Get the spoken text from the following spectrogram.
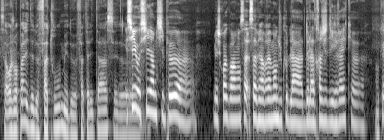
Ça rejoint pas l'idée de fatum et de fatalitas et de... Si aussi un petit peu, euh, mais je crois que vraiment ça, ça, vient vraiment du coup de la, de la tragédie grecque. Euh. Ok,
